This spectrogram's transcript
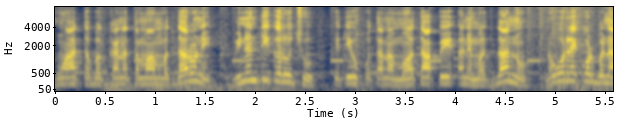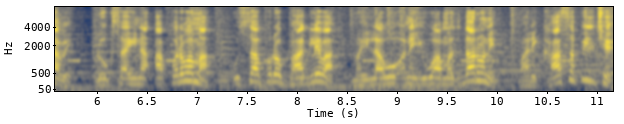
હું આ તબક્કાના તમામ મતદારોને વિનંતી કરું છું કે તેઓ પોતાના મત આપે અને મતદાનનો નવો રેકોર્ડ બનાવે. લોકશાહીના આ પર્વમાં ઉત્સાહપૂર્વક ભાગ લેવા મહિલાઓ અને યુવા મતદારોને મારી ખાસ અપીલ છે.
